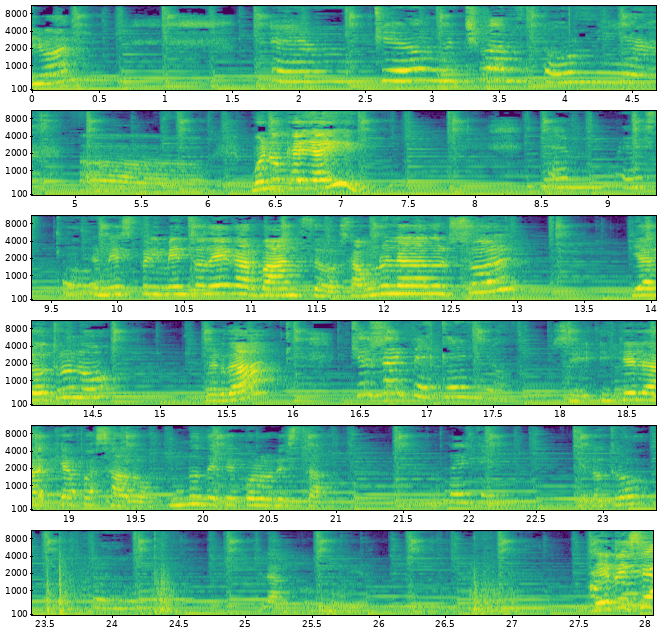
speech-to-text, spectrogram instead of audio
Iván? Em, quiero mucho a Antonia. Ah. Bueno, ¿qué hay ahí? Em, esto. Un experimento de garbanzos. A uno le ha dado el sol y al otro no, ¿verdad? Yo soy pequeño. Sí, ¿y qué, le ha, qué ha pasado? ¿Uno de qué color está? Verde. Y el otro Debe ser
